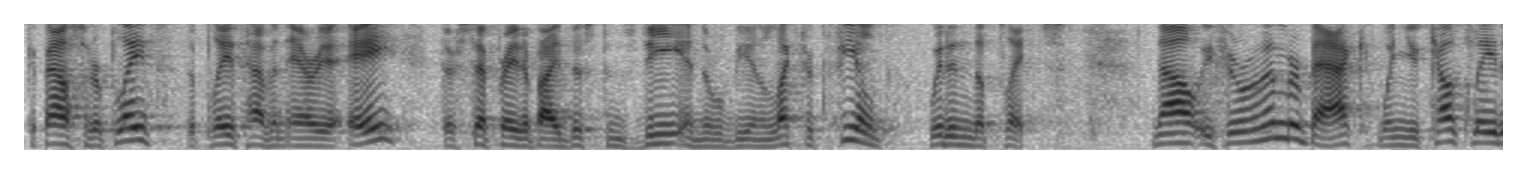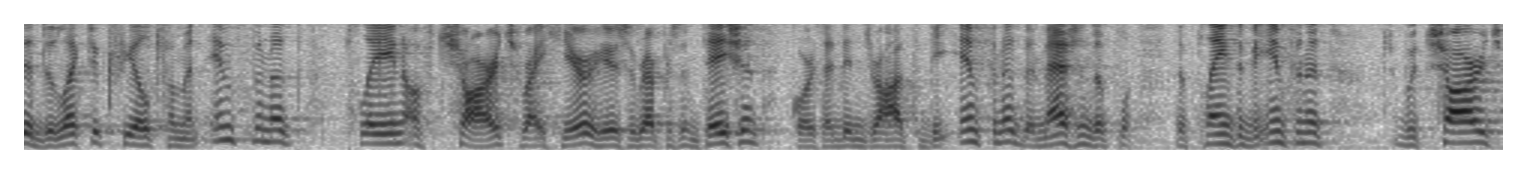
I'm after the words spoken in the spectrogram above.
capacitor plates. The plates have an area A. They're separated by distance D, and there will be an electric field within the plates. Now, if you remember back, when you calculated the electric field from an infinite plane of charge right here. Here's a representation. Of course, I didn't draw it to be infinite, but imagine the, pl the plane to be infinite with charge,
